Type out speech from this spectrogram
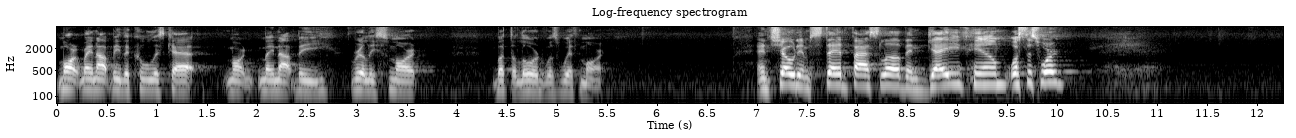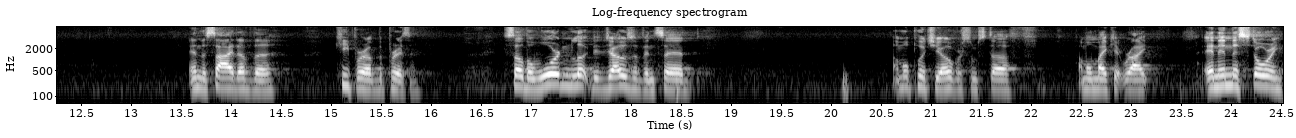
Mark may not be the coolest cat, Mark may not be really smart, but the Lord was with Mark and showed him steadfast love and gave him, what's this word? In the sight of the keeper of the prison. So the warden looked at Joseph and said, I'm going to put you over some stuff. I'm going to make it right. And in this story,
